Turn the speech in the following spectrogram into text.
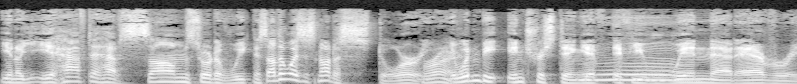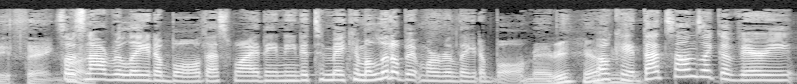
you know you have to have some sort of weakness. Otherwise, it's not a story. Right. It wouldn't be interesting if if you win at everything. So it's not relatable. That's why they needed to make him a little bit more relatable. Maybe. Yeah. Okay, that sounds like a very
